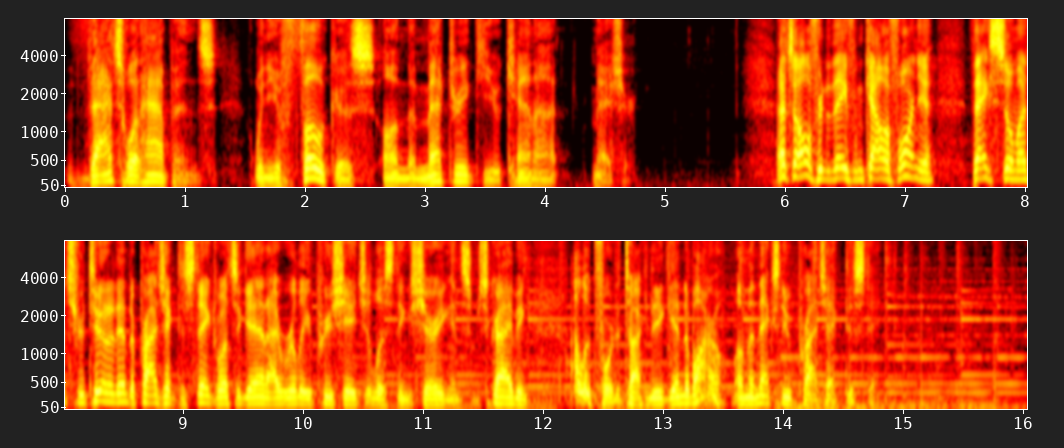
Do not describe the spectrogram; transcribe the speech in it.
That's what happens when you focus on the metric you cannot measure. That's all for today from California. Thanks so much for tuning in to Project Distinct. Once again, I really appreciate you listening, sharing, and subscribing. I look forward to talking to you again tomorrow on the next new Project Distinct.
